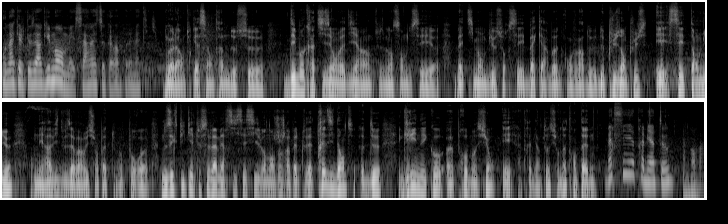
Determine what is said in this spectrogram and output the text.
On a quelques arguments, mais ça reste quand même problématique. Voilà, en tout cas, c'est en train de se démocratiser, on va dire, hein, l'ensemble de ces euh, bâtiments biosourcés, bas carbone qu'on va voir de, plus en plus. Et c'est tant mieux. On est ravis de vous avoir eu sur le plateau pour euh, nous expliquer tout cela. Merci Cécile Vendangeon. Je rappelle que vous êtes présidente de Green Eco euh, Promotion. Et à très bientôt sur notre antenne. Merci, à très bientôt. Au revoir.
